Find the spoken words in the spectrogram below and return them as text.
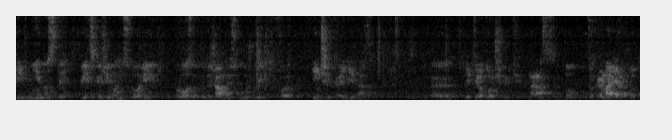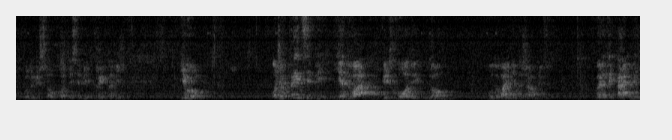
відмінностей від, скажімо, історії розвитку державної служби в інших країнах, які оточують нас. Ну, зокрема, я тут буду відштовхуватися від прикладів Європи. Отже, в принципі, є два підходи до будування державної вертикальний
